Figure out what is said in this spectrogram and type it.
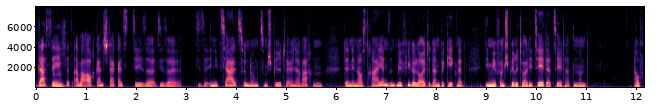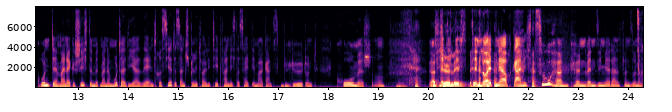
das sehe ich mhm. jetzt aber auch ganz stark als diese, diese, diese Initialzündung zum spirituellen Erwachen. Denn in Australien sind mir viele Leute dann begegnet, die mir von Spiritualität erzählt hatten. Und aufgrund der, meiner Geschichte mit meiner Mutter, die ja sehr interessiert ist an Spiritualität, fand ich das halt immer ganz blöd und komisch. Und Natürlich. Ich hätte den, den, Leuten ja auch gar nicht zuhören können, wenn sie mir dann von so einem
